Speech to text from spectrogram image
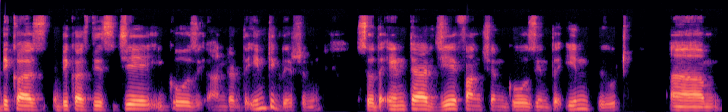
because because this j goes under the integration so the entire j function goes in the input um,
